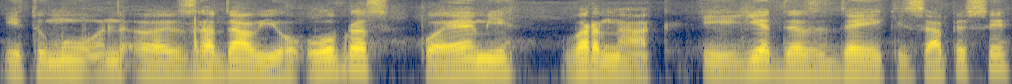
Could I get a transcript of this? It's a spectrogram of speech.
і тому е, згадав його образ в поемі Варнак. І є де- деякі записи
